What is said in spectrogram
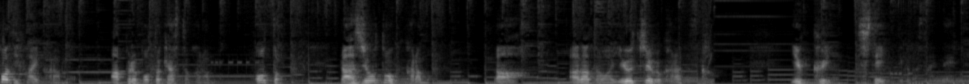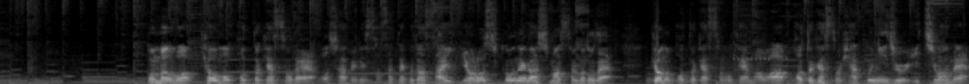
Spotify からも、Apple Podcast からも、おっと、ラジオトークからも、ああ、あなたは YouTube からですか？ゆっくりしていってくださいね。こんばんは。今日もポッドキャストでおしゃべりさせてください。よろしくお願いします。ということで、今日のポッドキャストのテーマは、ポッドキャスト121話目、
